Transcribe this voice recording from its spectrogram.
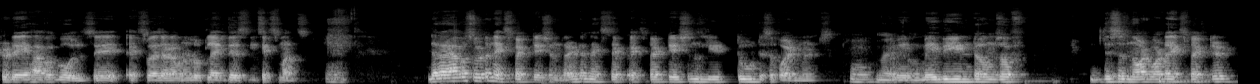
today have a goal, say X, Y, Z, I want to look like this in six months, Yeah. then I have a certain expectation, right? And ex- expectations lead to disappointments. Mhm. I mean, maybe in terms of this is not what I expected,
